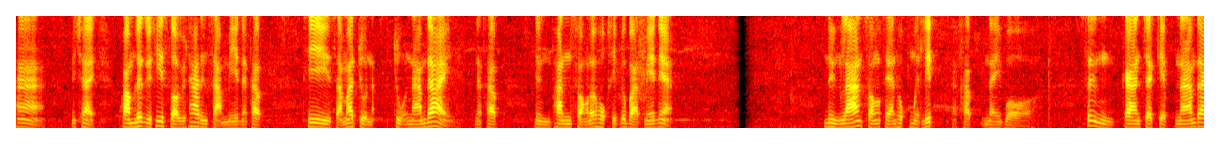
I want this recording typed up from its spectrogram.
3.5 ไม่ใช่ ความลึกอยู่ที่ 2.5ถึง3เมตรนะครับ ที่สามารถจุจุน้ำได้นะครับ 1,260 ลูกบาศก์เมตรเนี่ย1ล้าน2แสน6หมื่นลิตรนะครับในบ่อ ซึ่งการจะเก็บน้ำได้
